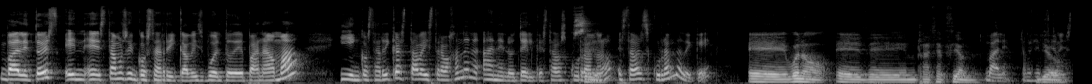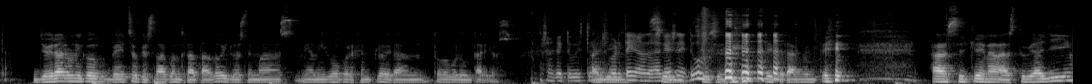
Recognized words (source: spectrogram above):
Vale, entonces en- estamos en Costa Rica, habéis vuelto de Panamá y en Costa Rica estabais trabajando en, ah, en el hotel que estabas currando, Sí. ¿no? ¿Estabas currando de qué? Eh, bueno, eh, de recepción. Vale, Yo, recepcionista. yo era el único, de hecho, que estaba contratado y los demás, mi amigo, por ejemplo, eran todos voluntarios. O sea que tuviste una suerte que no te la Sí, ni tú. Sí, sí, literalmente. Así que nada, estuve allí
